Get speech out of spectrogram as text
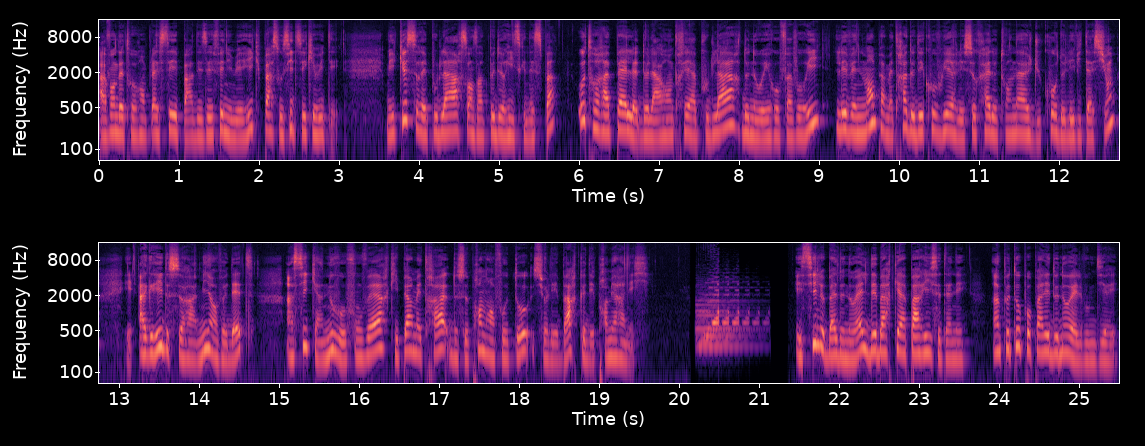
avant d'être remplacées par des effets numériques par souci de sécurité. Mais que serait Poudlard sans un peu de risque, n'est-ce pas? Autre rappel de la rentrée à Poudlard de nos héros favoris, l'événement permettra de découvrir les secrets de tournage du cours de lévitation et Hagrid sera mis en vedette, ainsi qu'un nouveau fond vert qui permettra de se prendre en photo sur les barques des premières années. Et si le bal de Noël débarquait à Paris cette année? Un peu tôt pour parler de Noël, vous me direz.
